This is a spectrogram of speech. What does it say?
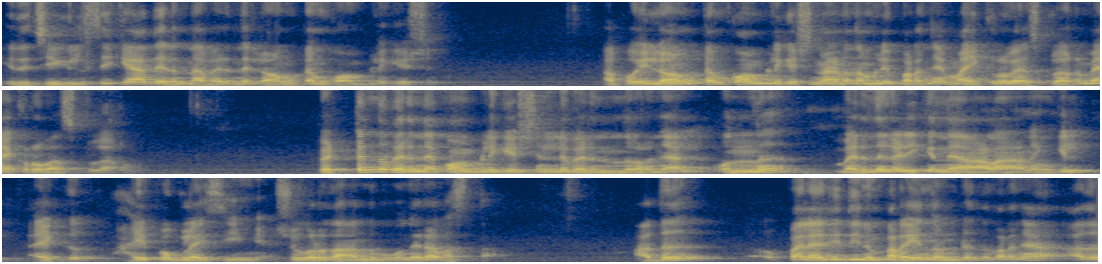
ഇത് ചികിത്സിക്കാതിരുന്നാൽ വരുന്ന ലോങ് ടേം കോംപ്ലിക്കേഷൻ അപ്പോൾ ഈ ലോങ് ടേം കോംപ്ലിക്കേഷൻ ആണ് നമ്മൾ ഈ പറഞ്ഞ മൈക്രോ വാസ്കുലറും മാക്രോ വാസ്കുലറും പെട്ടെന്ന് വരുന്ന കോംപ്ലിക്കേഷനിൽ വരുന്നതെന്ന് പറഞ്ഞാൽ ഒന്ന് മരുന്ന് കഴിക്കുന്ന ആളാണെങ്കിൽ അയാൾക്ക് ഹൈപ്പോഗ്ലൈസീമിയ ഷുഗർ താഴ്ന്നു പോകുന്നൊരവസ്ഥ അത് പല രീതിയിലും പറയുന്നുണ്ട്. എന്ന് പറഞ്ഞാൽ അത്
